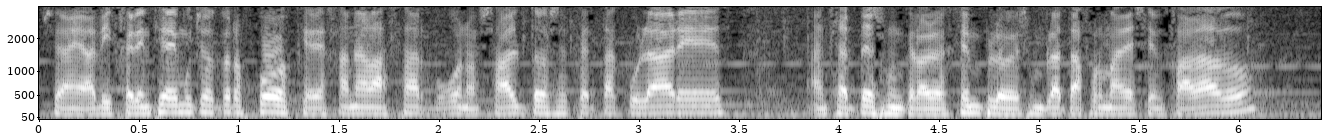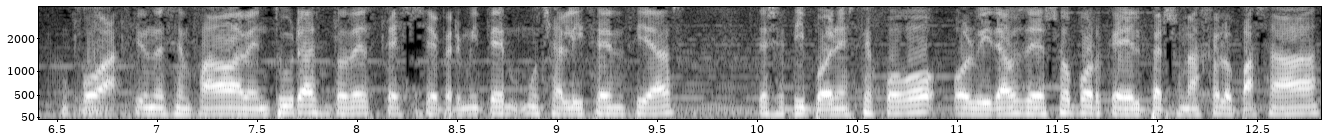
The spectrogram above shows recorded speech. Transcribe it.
o sea a diferencia de muchos otros juegos que dejan al azar bueno saltos espectaculares Uncharted es un claro ejemplo es un plataforma desenfadado un juego de acción desenfadado de aventuras entonces se permiten muchas licencias de ese tipo en este juego olvidaos de eso porque el personaje lo pasa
